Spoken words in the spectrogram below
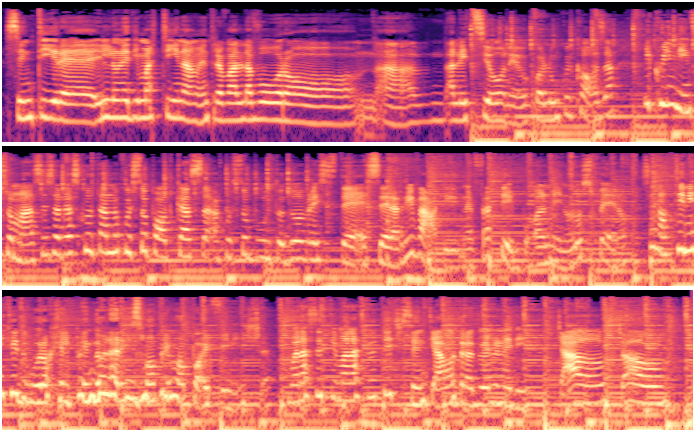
sentire il lunedì mattina mentre va al lavoro, a, a lezione o qualunque cosa. E quindi, insomma, se state ascoltando questo podcast, a questo punto dovreste essere arrivati nel frattempo, o almeno lo spero. Se no, tenete duro che il pendolarismo prima o poi finisce. Buona settimana a tutti e ci sentiamo tra due lunedì. Ciao! Ciao!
